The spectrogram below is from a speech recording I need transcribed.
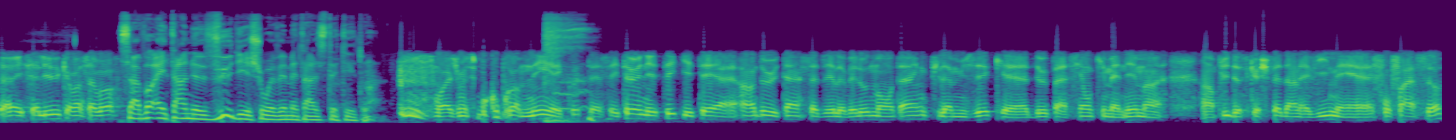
Hey, salut, comment ça va? Ça va. Et t'en as vu des shows heavy metal cet été, toi? Ouais, je me suis beaucoup. Écoute, c'était un été qui était euh, en deux temps, c'est-à-dire le vélo de montagne puis la musique, euh, deux passions qui m'animent en, plus de ce que je fais dans la vie. Mais il euh, faut faire ça.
